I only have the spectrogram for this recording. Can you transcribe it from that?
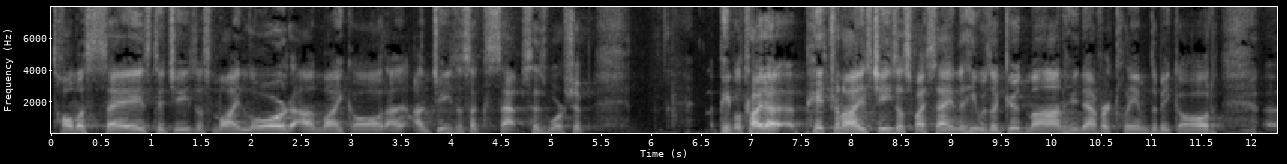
Thomas says to Jesus, My Lord and my God, and, and Jesus accepts his worship. People try to patronize Jesus by saying that he was a good man who never claimed to be God. Uh,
